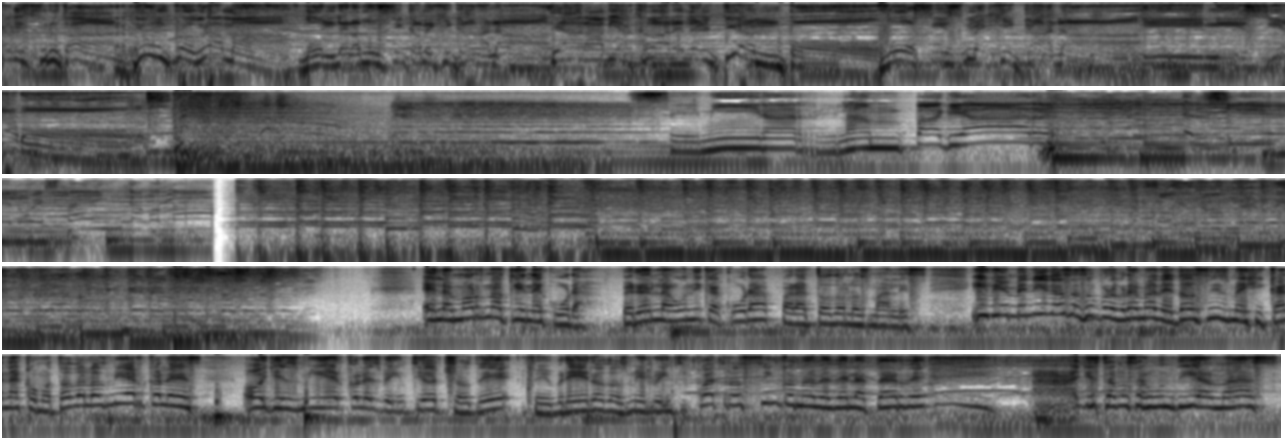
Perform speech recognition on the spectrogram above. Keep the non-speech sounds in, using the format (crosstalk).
A disfrutar de un programa donde la música mexicana te hará viajar en el tiempo. Dosis mexicana. Iniciamos. Se mira relampaguear. El amor no tiene cura, pero es la única cura para todos los males. Y bienvenidos a su programa de dosis mexicana como todos los miércoles. Hoy es miércoles 28 de febrero 2024, 5.9 de la tarde. Ay, estamos a un día más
